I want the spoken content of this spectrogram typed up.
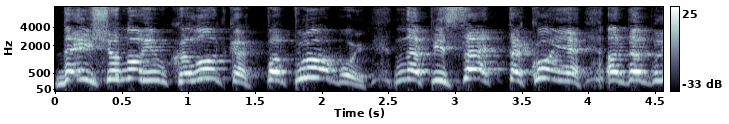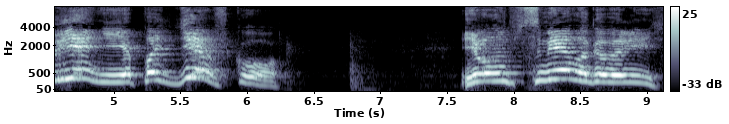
да еще ноги в колодках, попробуй написать такое одобрение, поддержку. И он смело говорит,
